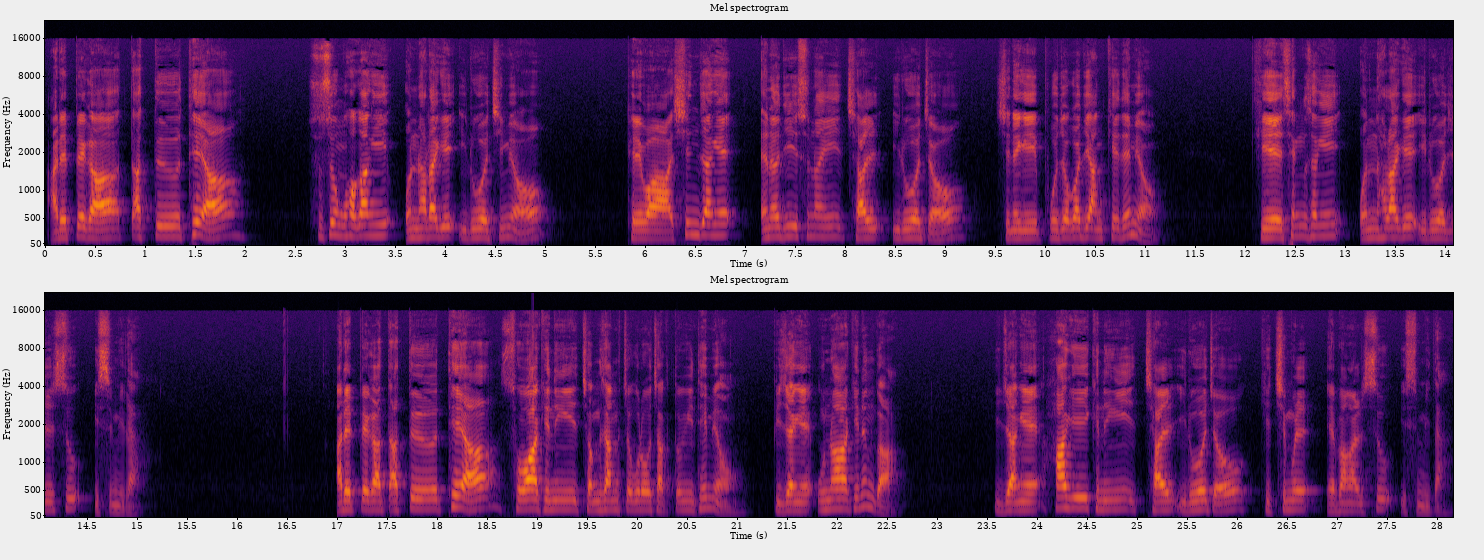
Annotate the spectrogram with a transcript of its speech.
아랫배가 따뜻해야 수승화강이 원활하게 이루어지며 폐와 신장의 에너지 순환이 잘 이루어져 진액이 보조하지 않게 되며 기의 생성이 원활하게 이루어질 수 있습니다. 아랫배가 따뜻해야 소화 기능이 정상적으로 작동이 되며 비장의 운화 기능과 위장의 하기 기능이 잘 이루어져 기침을 예방할 수 있습니다.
